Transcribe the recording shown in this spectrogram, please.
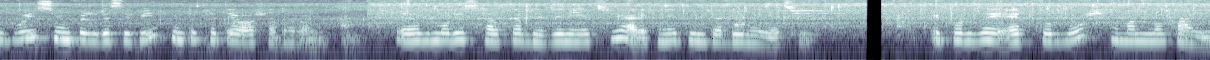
খুবই সিম্পল রেসিপি কিন্তু খেতে অসাধারণ। পেঁয়াজ মরিচ হালকা ভেজে নিয়েছি আর এখানে তিনটা ডিম নিয়েছি। এ পর্যায়ে অ্যাড করব সামান্য পানি,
